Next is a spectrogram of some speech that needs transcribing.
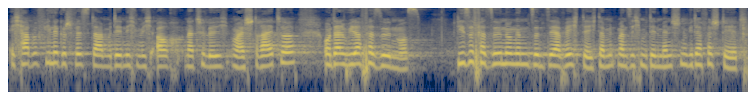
Ich habe viele Geschwister, mit denen ich mich auch natürlich mal streite und dann wieder versöhnen muss. Diese Versöhnungen sind sehr wichtig, damit man sich mit den Menschen wieder versteht.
